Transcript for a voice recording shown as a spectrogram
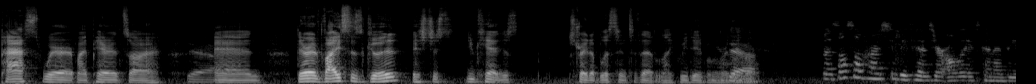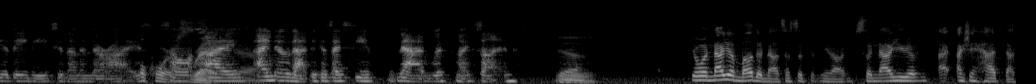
past where my parents are Yeah. and their advice is good. It's just you can't just straight up listen to them like we did when we were Yeah. little. But it's also hard too because you're always going to be a baby to them in their eyes. Of course. So Right. I Yeah. I know that because I see that with my son. Yeah. Mm. Yeah, well, now you're a mother now, so, so you know. So now you actually had that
